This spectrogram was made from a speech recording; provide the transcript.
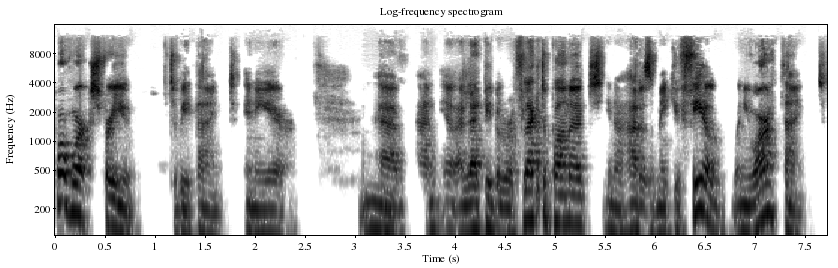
What works for you to be thanked in a year? Mm. uh, and you know, let people reflect upon it. You know, how does it make you feel when you are thanked?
